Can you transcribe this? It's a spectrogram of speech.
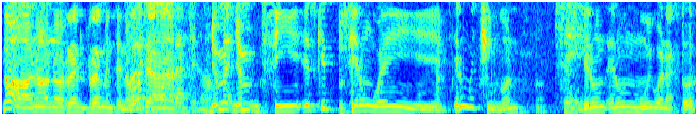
No, no, no, re- realmente no. Solo o es sea, impactante, ¿no? yo me, yo sí, es que pues sí era un güey, era un güey chingón, ¿no? Sí. Era un, era un muy buen actor,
